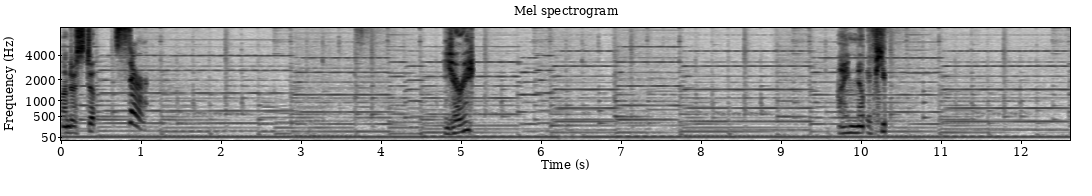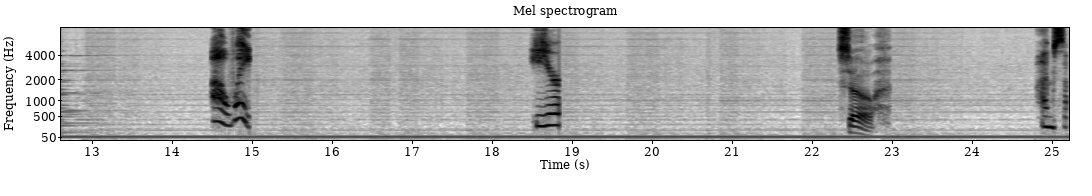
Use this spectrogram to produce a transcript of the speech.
Understood. sir. Yuri? I know if you. Oh, wait. You're. So, I'm sorry.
